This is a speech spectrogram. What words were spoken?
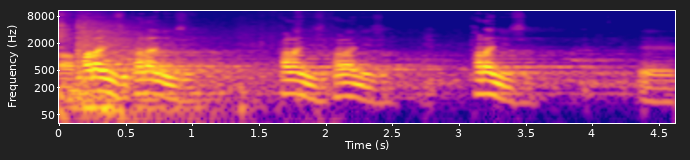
아 파란 유지 파란 유지 파란 유지 파란 유지 파란 유지 예.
